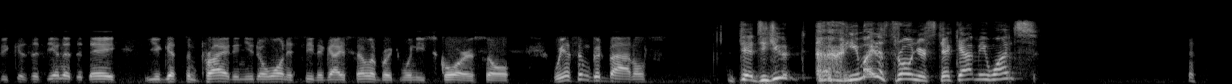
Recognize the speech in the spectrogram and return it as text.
because at the end of the day you get some pride and you don't want to see the guy celebrate when he scores. So we had some good battles. Did, did you? You might have thrown your stick at me once.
